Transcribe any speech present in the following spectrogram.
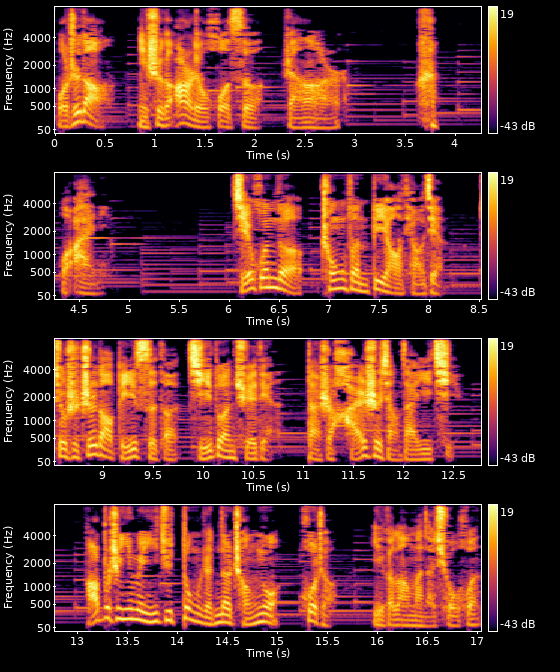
我知道你是个二流货色。然而，哼，我爱你。结婚的充分必要条件就是知道彼此的极端缺点，但是还是想在一起，而不是因为一句动人的承诺或者一个浪漫的求婚。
